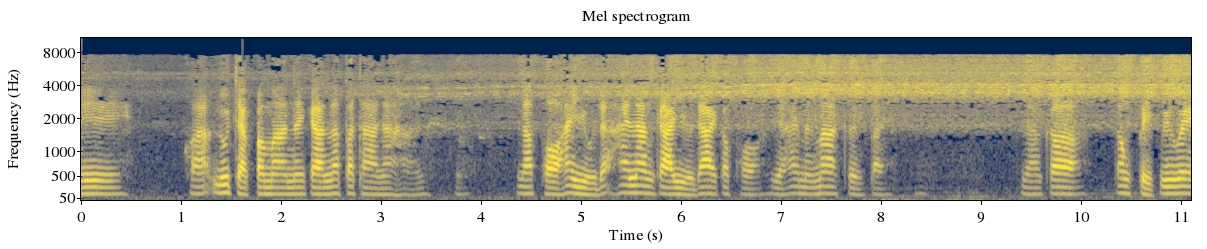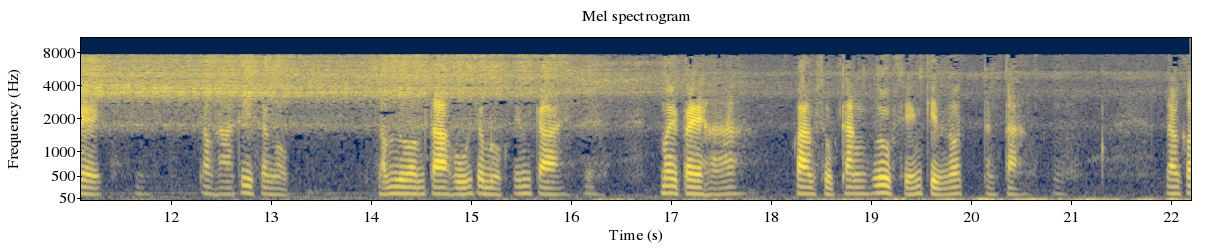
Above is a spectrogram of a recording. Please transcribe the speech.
มีรู้จักประมาณในการรับประทานอาหาร รับพอให้อยู่ให้ร่างกายอยู่ได้ก็พอ อย่าให้มันมากเกินไป แล้วก็ต้องปิดวิเวก ต้องหาที่สงบสำรวมตาหูจมูกลิ้นกาย ไม่ไปหา ความสุขทางรูปเสียงกลิ่นรสต่างๆ แล้วก็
